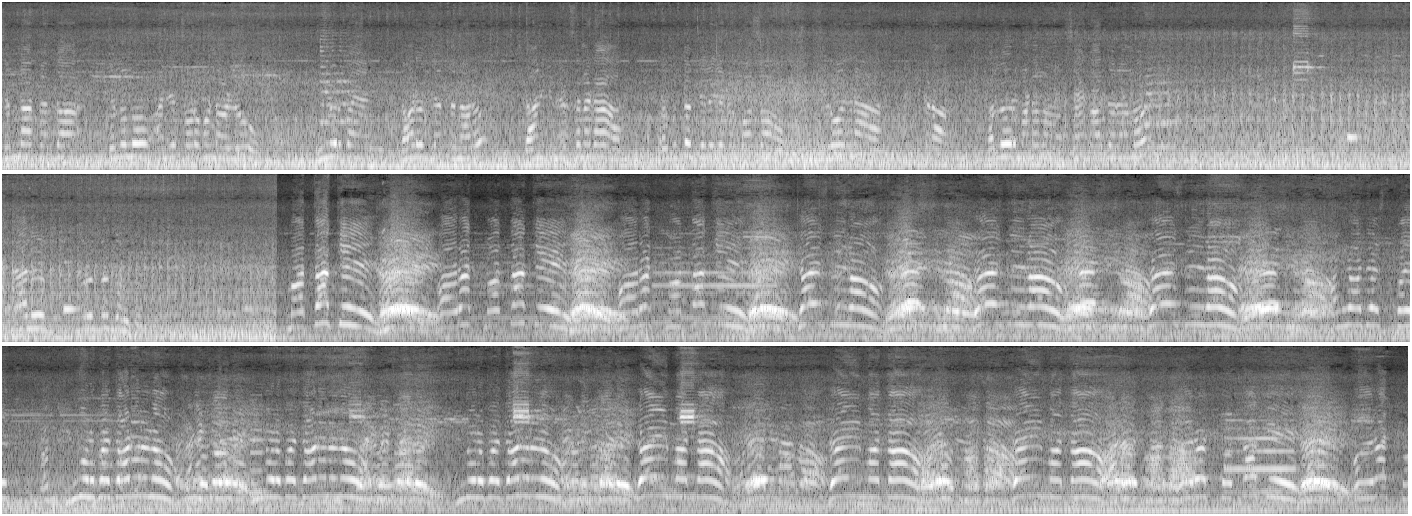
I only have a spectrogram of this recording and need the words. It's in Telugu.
చిన్న పెద్ద పిల్లలు అనేది చూడకుండా వాళ్ళు హిందువులపై దాడులు చేస్తున్నారు. దానికి నిరసనగా ప్రభుత్వం తెలియజేయడం కోసం ఈ రోజున ఇక్కడ కల్లూరు మండలం శాఖ ఆధ్వర్యంలో ర్యాలీ నిర్వహించడం జరుగుతుంది. మాతాకి! భారత్ మాతాకి! హిందువులపై దాడులను! హిందువులపై దాడులను! హిందువులపై దాడులను! జై మాత! జై మాత!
